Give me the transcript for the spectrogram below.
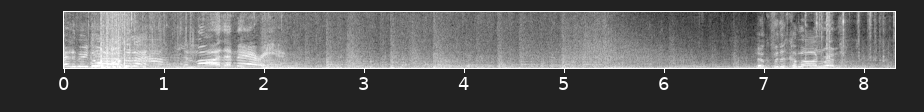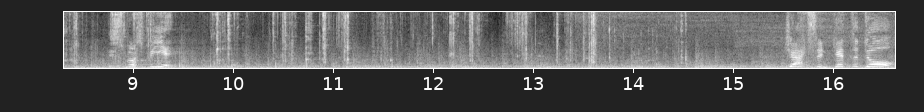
Enemy door on the left. The more the merrier! Look for the command room. This must be it. Jackson, get the door!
